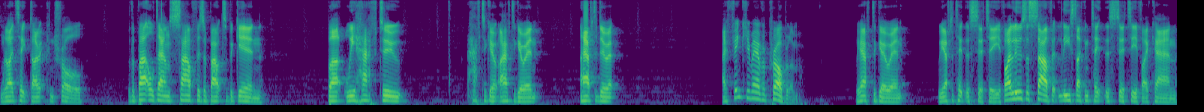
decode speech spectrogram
Would I take direct control? The battle down south is about to begin. But we have to have to go I have to go in. I have to do it. I think you may have a problem. We have to go in. We have to take this city. If I lose the south, at least I can take this city if I can.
